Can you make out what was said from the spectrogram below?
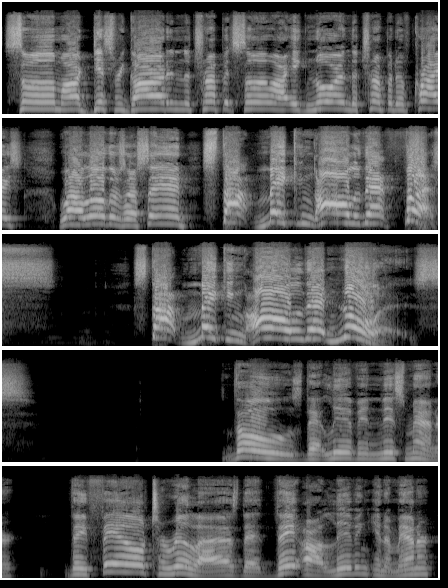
Some are disregarding the trumpet. Some are ignoring the trumpet of Christ, while others are saying, stop making all of that fuss. Stop making all of that noise. Those that live in this manner, they fail to realize that they are living in a manner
